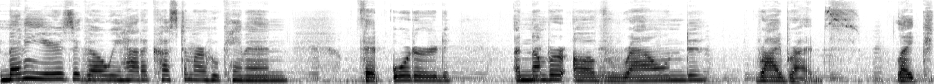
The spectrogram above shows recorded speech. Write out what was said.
Many years ago, we had a customer who came in that ordered a number of round rye breads, like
